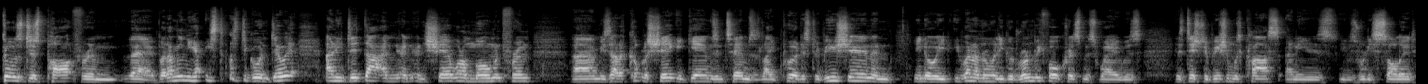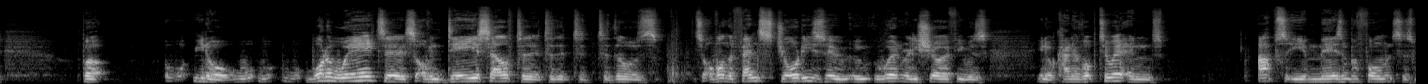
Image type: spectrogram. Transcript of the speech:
does just part for him there. But I mean, he, he starts to go and do it, and he did that, and, and, and Schär what a moment for him. Um, he's had a couple of shaky games in terms of like poor distribution, and you know he, he went on a really good run before Christmas where he was his distribution was class and he was he was really solid. But you know, what a way to sort of endear yourself to to, the, to, to those sort of on the fence Geordies who, who weren't really sure if he was, you know, kind of up to it, and absolutely amazing performances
